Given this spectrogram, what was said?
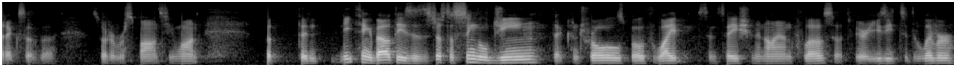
kinetics of the sort of response you want. But the neat thing about these is it's just a single gene that controls both light sensation and ion flow, so it's very easy to deliver.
